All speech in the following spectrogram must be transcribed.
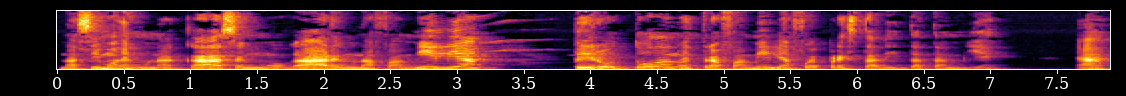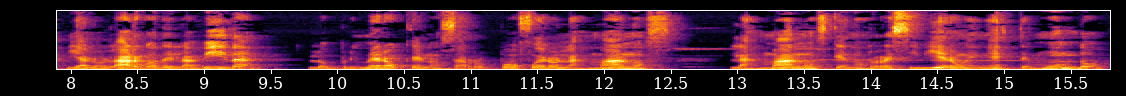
Nacimos en una casa, en un hogar, en una familia, pero toda nuestra familia fue prestadita también. Y a lo largo de la vida, lo primero que nos arropó fueron las manos, las manos que nos recibieron en este mundo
